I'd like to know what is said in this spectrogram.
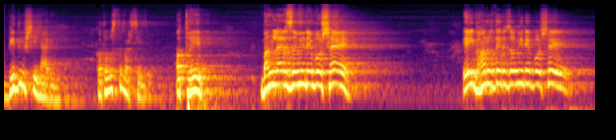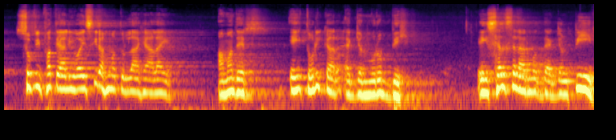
বিদুষী নারী। কথা বুঝতে পারছি? অতএব বাংলার জমিনে বসে, এই ভারতের জমিনে বসে সুফি ফতে আলী ওয়াইসি রহমতুল্লাহ আলাই আমাদের এই তরিকার একজন মুরব্বী, এই সেলসেলার মধ্যে একজন পীর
